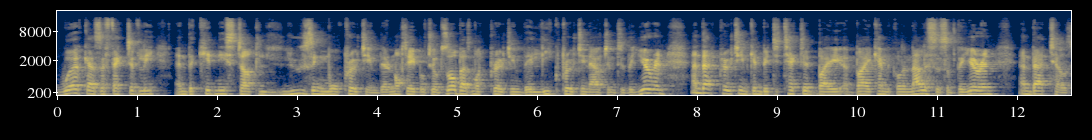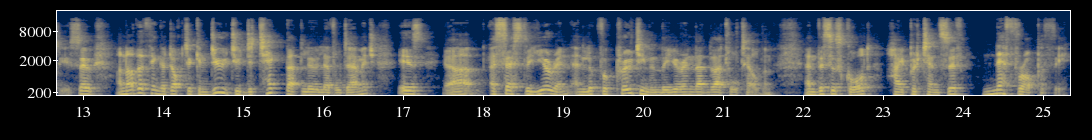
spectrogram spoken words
work as effectively and the kidneys start losing more protein. They're not able to absorb as much protein. They leak protein out into the urine and that protein can be detected by a biochemical analysis of the urine and that tells you. So another thing a doctor can do to detect that low level damage is uh, assess the urine and look for protein in the urine that that will tell them. And this is called hypertensive nephropathy.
